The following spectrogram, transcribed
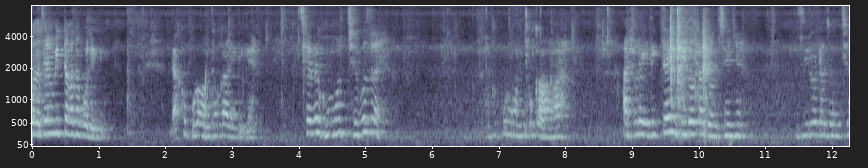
বলেছি আমি মিথ্যা কথা বলিনি। দেখো পুরো অন্ধকার এদিকে। ছেলে ঘুমোচ্ছে বুঝলে? পুরো অন্ধকার। আসলে এদিকটাই জিরোটা জ্বলছে যে জিরোটা জ্বলছে।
